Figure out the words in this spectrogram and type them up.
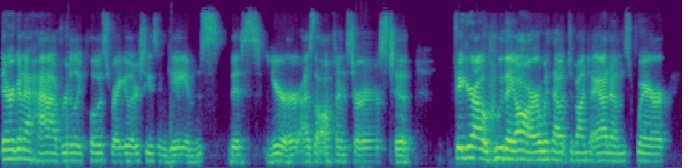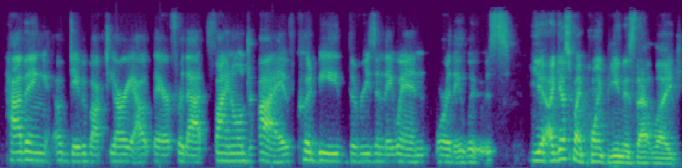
they're going to have really close regular season games this year as the offense starts to figure out who they are without Davante Adams, where having a David Bakhtiari out there for that final drive could be the reason they win or they lose. Yeah, I guess my point being is that like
